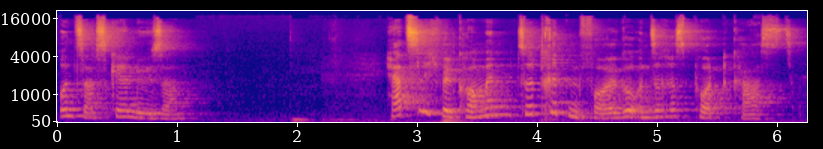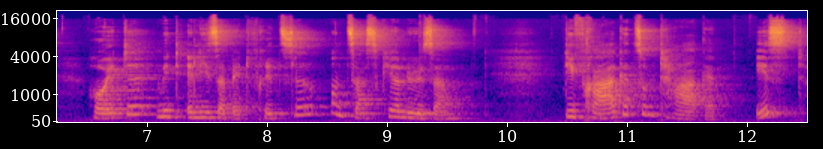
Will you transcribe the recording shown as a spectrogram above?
und Saskia Löser. Herzlich willkommen zur dritten Folge unseres Podcasts. Heute mit Elisabeth Fritzl und Saskia Löser. Die Frage zum Tage ist,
